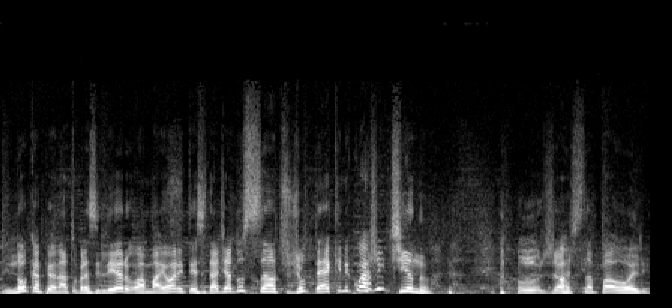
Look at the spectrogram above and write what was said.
No campeonato brasileiro, a maior intensidade é a do Santos, de um técnico argentino, o Jorge Sampaoli.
